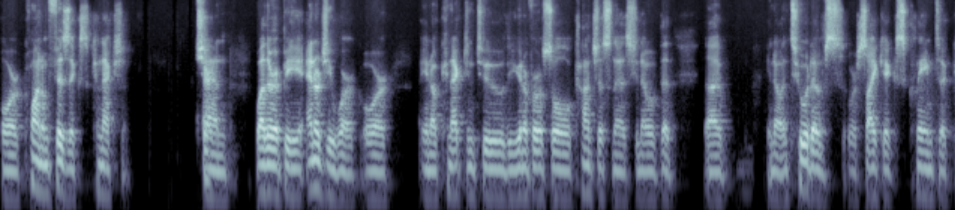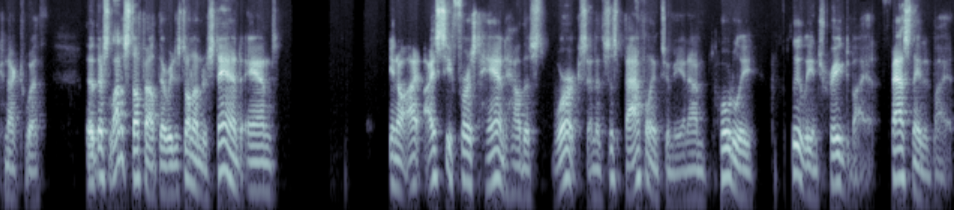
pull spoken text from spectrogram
or quantum physics connection. Sure. And whether it be energy work or you know connecting to the universal consciousness you know that uh, you know intuitives or psychics claim to connect with. There's a lot of stuff out there we just don't understand. And you know i, I see firsthand how this works and it's just baffling to me and i'm totally completely intrigued by it fascinated by it.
